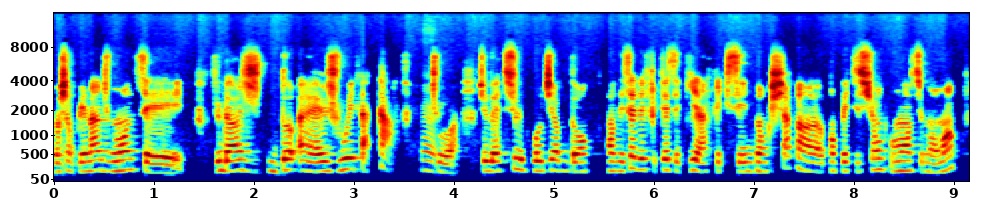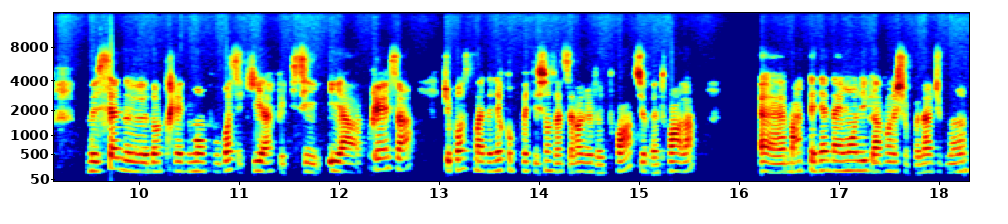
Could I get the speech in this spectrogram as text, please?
Au championnat du monde, c'est tu dois euh, jouer ta carte, mm. tu vois. Tu dois être sur le podium, donc on essaie de fixer ce qui est fixé. Donc chaque euh, compétition pour moi en ce moment me sert d'entraînement pour voir ce qui est fixé. Et après ça, je pense que ma dernière compétition, ça sera le 23, sur 23 là. Euh, ma dernière Diamond League avant les championnats du monde.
